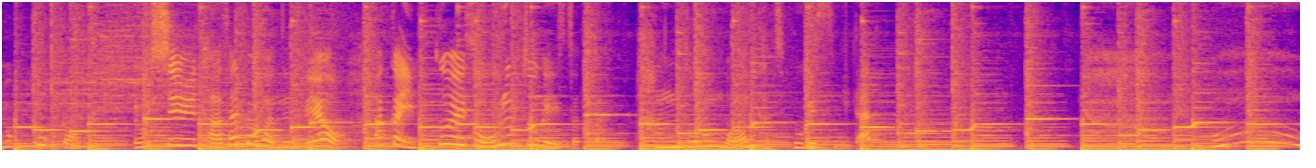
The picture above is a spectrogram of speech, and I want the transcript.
욕조까지 욕실 다 살펴봤는데요. 아까 입구에서 오른쪽에 있었던 방도 한번 같이 보겠습니다. 오,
